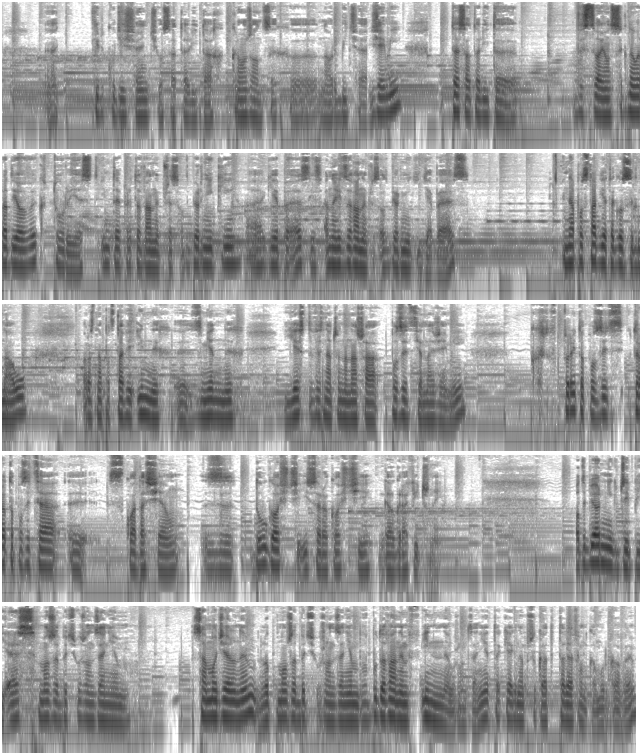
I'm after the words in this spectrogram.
e, kilkudziesięciu satelitach krążących e, na orbicie Ziemi. Te satelity wysyłają sygnał radiowy, który jest interpretowany przez odbiorniki e, GPS, jest analizowany przez odbiorniki GPS. I na podstawie tego sygnału oraz na podstawie innych e, zmiennych jest wyznaczona nasza pozycja na Ziemi, w której to pozycji, która to pozycja e, składa się z długości i szerokości geograficznej. Odbiornik GPS może być urządzeniem samodzielnym lub może być urządzeniem wbudowanym w inne urządzenie, tak jak na przykład telefon komórkowy.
